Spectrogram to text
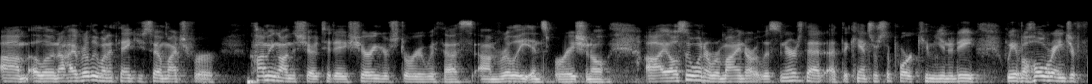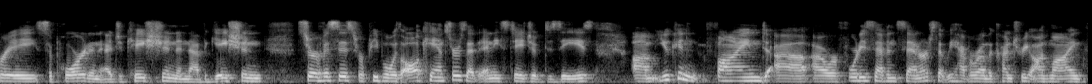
Um, Ilona, I really want to thank you so much for coming on the show today, sharing your story with us. Um, really inspirational. Uh, I also want to remind our listeners that at the Cancer Support Community, we have a whole range of free support and education and navigation services for people with all cancers at any stage of disease. Um, you can find uh, our 47 centers that we have around the country online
